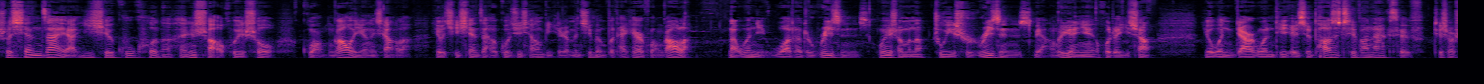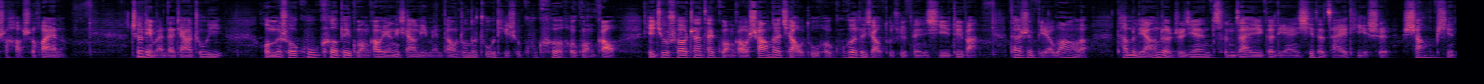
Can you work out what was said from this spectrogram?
说现在呀，一些顾客呢很少会受广告影响了，尤其现在和过去相比，人们基本不太 care 广告了。那问你 What are the reasons？为什么呢？注意是 reasons 两个原因或者以上。又问你第二个问题：Is it positive or negative？这事儿是好是坏呢？这里面大家注意。我们说顾客被广告影响，里面当中的主体是顾客和广告，也就是说要站在广告商的角度和顾客的角度去分析，对吧？但是别忘了，他们两者之间存在一个联系的载体是商品，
